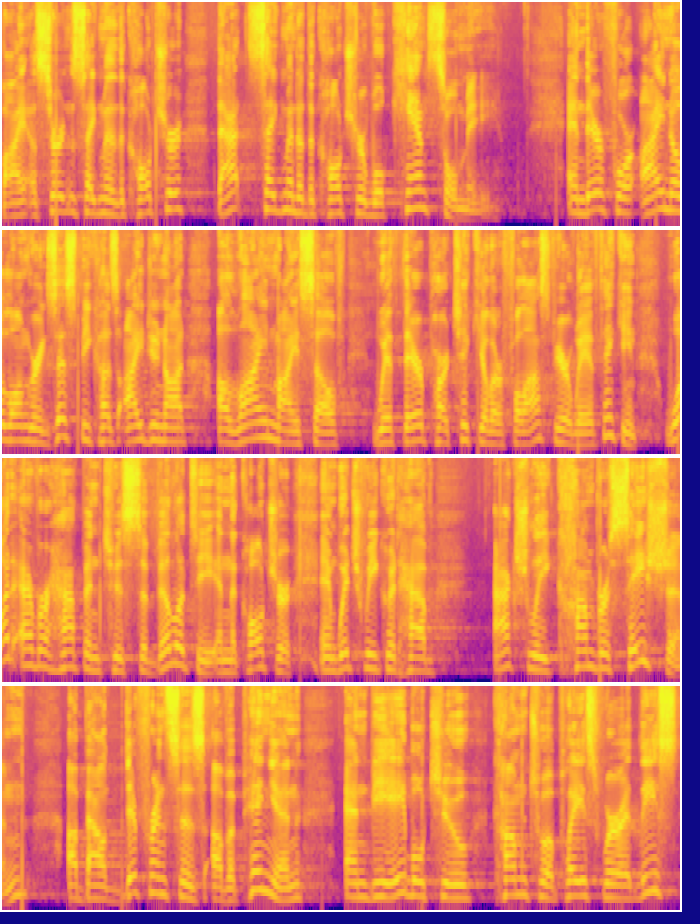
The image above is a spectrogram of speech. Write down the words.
by a certain segment of the culture, that segment of the culture will cancel me. And therefore, I no longer exist because I do not align myself with their particular philosophy or way of thinking. Whatever happened to civility in the culture in which we could have actually conversation about differences of opinion and be able to come to a place where, at least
